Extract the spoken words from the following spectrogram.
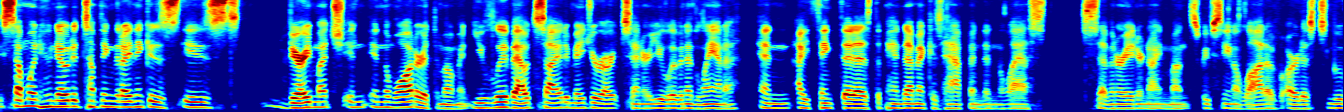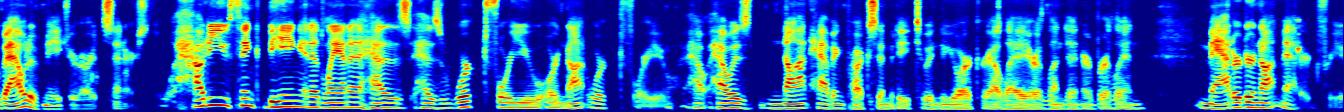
someone who noted something that I think is is very much in in the water at the moment. You live outside a major art center. You live in Atlanta, and I think that as the pandemic has happened in the last seven or eight or nine months, we've seen a lot of artists move out of major art centers. How do you think being in Atlanta has has worked for you or not worked for you? How how is not having proximity to a New York or LA or London or Berlin mattered or not mattered for you?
